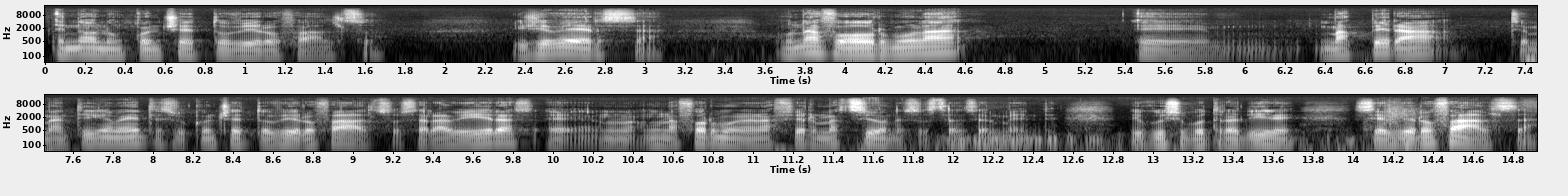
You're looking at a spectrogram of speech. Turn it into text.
e non un concetto vero o falso. Viceversa, una formula eh, mapperà semanticamente sul concetto vero o falso, sarà vera, è una, formula è un'affermazione sostanzialmente, di cui si potrà dire se è vera o falsa.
